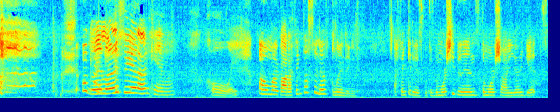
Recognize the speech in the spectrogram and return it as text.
Wait, okay. let me see it on camera. Holy. Oh my god, I think that's enough blending. I think it is because the more she blends, the more shinier it gets.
